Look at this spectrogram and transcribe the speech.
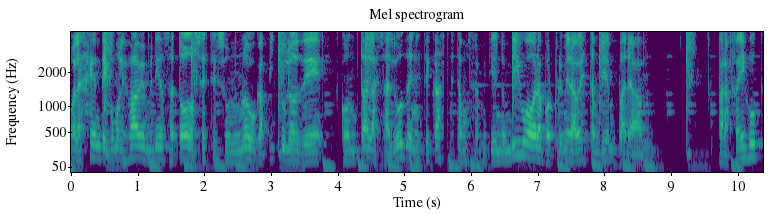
Hola gente, ¿cómo les va? Bienvenidos a todos. Este es un nuevo capítulo de Conta la Salud. En este caso estamos transmitiendo en vivo, ahora por primera vez también para, para Facebook.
